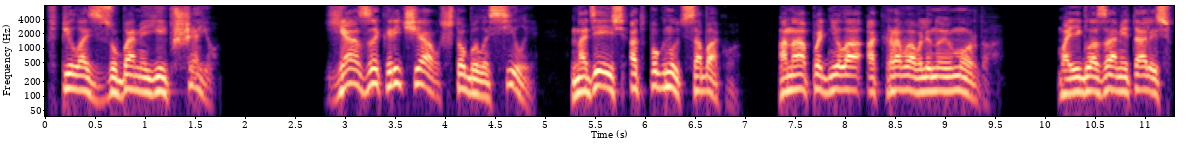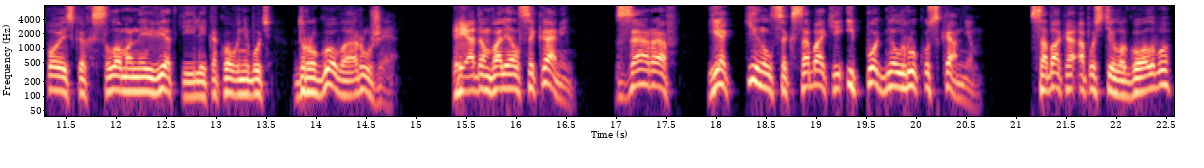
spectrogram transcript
впилась зубами ей в шею. Я закричал, что было силы, надеясь отпугнуть собаку. Она подняла окровавленную морду. Мои глаза метались в поисках сломанной ветки или какого-нибудь другого оружия. Рядом валялся камень. Заорав, я кинулся к собаке и поднял руку с камнем. Собака опустила голову,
